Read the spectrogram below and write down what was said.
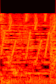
Thank.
